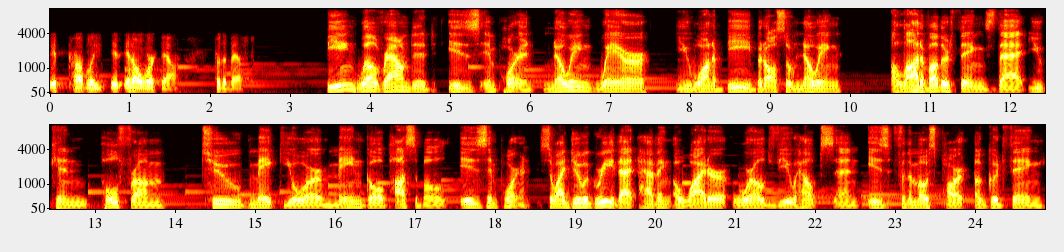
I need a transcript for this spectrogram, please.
it probably it, it all worked out for the best. Being well-rounded is important. Knowing where you want to be, but also knowing a lot of other things that you can pull from to make your main goal possible is important. So I do agree that having a wider worldview helps and is, for the most part, a good thing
